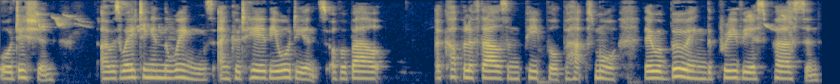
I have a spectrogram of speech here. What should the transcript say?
audition, I was waiting in the wings and could hear the audience of about a couple of thousand people, perhaps more. They were booing the previous person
